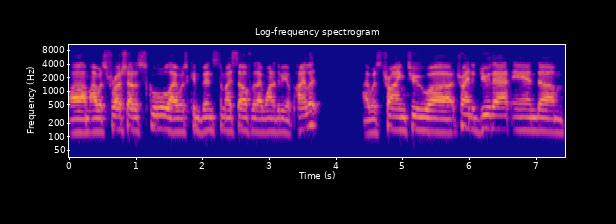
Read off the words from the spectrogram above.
Um, I was fresh out of school. I was convinced to myself that I wanted to be a pilot. I was trying to uh, trying to do that, and um,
